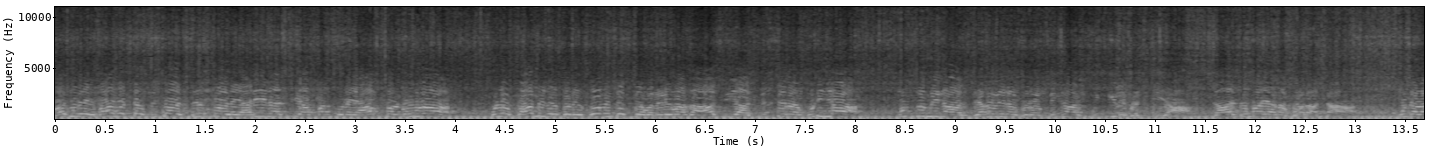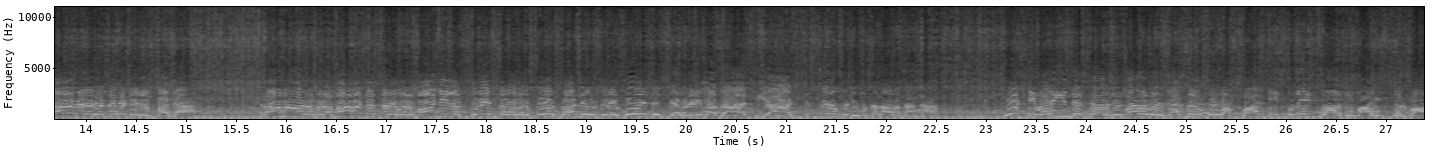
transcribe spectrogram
மதுரை மாவட்டம் விசா திருமாலை அரியநாச்சி அம்மன் துணை ஆப்பல் நூலா. உள்ள சாமிகள் துணை கோவிந்தத்தேவர் நினைவாக ஆசியா சித்திர முடியா முத்துமினால் ஜெகவீரபுரம் மிகா சிக்கிலி பட்டியா கடுமையான போராட்டம். முதலாவதாக வந்து கொண்டிருப்பதா? ராமநாதபுரம் மாவட்ட தலைவர் மாநில துணைத் தலைவர் குலசாமிகள் துணை கோவிந்தத்தேவர் நினைவாக ஆசியா சித்திரங்குடி முதலாவதாக. ஓட்டி வருகின்ற சாரதி மாணவர் கர்த்தனுக்குள்ள பாண்டி துணை சாரதி மாறி செல்வா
